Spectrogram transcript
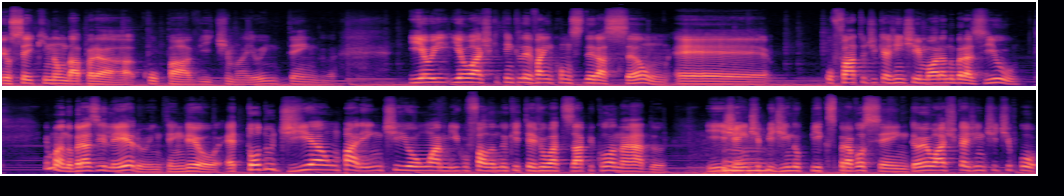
Eu sei que não dá para culpar a vítima, eu entendo. E eu, e eu acho que tem que levar em consideração é, o fato de que a gente mora no Brasil. E, mano, brasileiro, entendeu? É todo dia um parente ou um amigo falando que teve o WhatsApp clonado e uhum. gente pedindo pix para você. Então eu acho que a gente, tipo,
